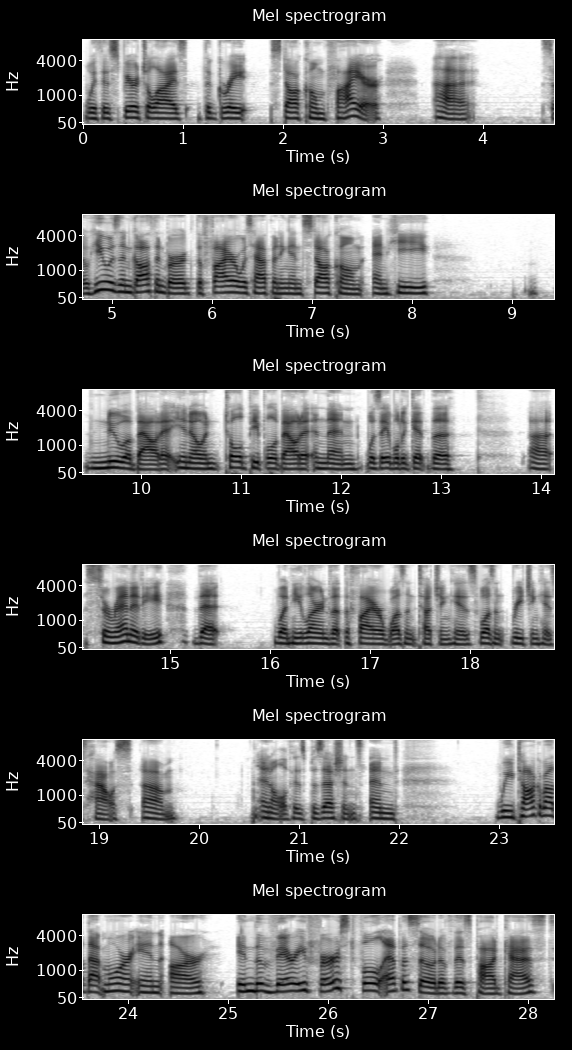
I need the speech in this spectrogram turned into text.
with his spiritual eyes the great Stockholm fire. Uh, so he was in Gothenburg, the fire was happening in Stockholm, and he knew about it, you know, and told people about it, and then was able to get the uh, serenity that when he learned that the fire wasn't touching his, wasn't reaching his house um, and all of his possessions. And we talk about that more in our in the very first full episode of this podcast,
